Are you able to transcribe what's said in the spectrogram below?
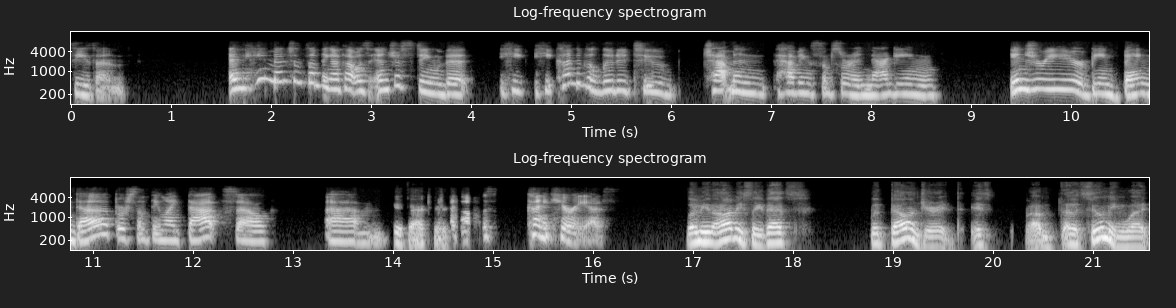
season. And he mentioned something I thought was interesting that he he kind of alluded to Chapman having some sort of nagging injury or being banged up or something like that. So um. I was kind of curious. I mean, obviously, that's with Bellinger, it is I'm assuming what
